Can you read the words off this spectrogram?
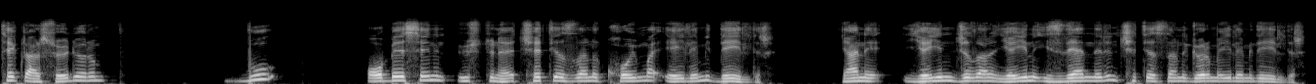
Tekrar söylüyorum. Bu OBS'nin üstüne chat yazılarını koyma eylemi değildir. Yani yayıncıların, yayını izleyenlerin chat yazılarını görme eylemi değildir.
